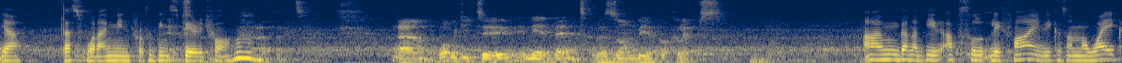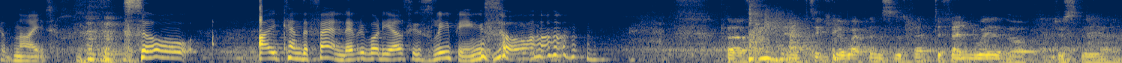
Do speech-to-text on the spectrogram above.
yeah, that's what I mean for being Excellent. spiritual. Perfect. Um, what would you do in the event of a zombie apocalypse? I'm gonna be absolutely fine because I'm awake at night. so I can defend, everybody else is sleeping, so Perfect. Any particular weapons to def- defend with, or just the uh,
